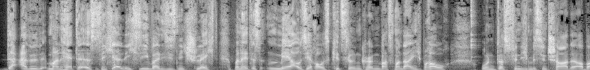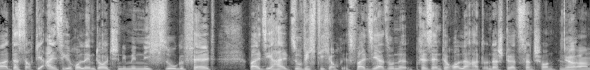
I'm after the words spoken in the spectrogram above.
da, also man hätte es sicherlich sie, weil sie ist nicht schlecht, man hätte es mehr aus ihr rauskitzeln können, was man da eigentlich braucht. Und das finde ich ein bisschen schade. Aber das ist auch die einzige Rolle im Deutschen, die mir nicht so gefällt, weil sie halt so wichtig auch ist, weil sie ja so eine präsente Rolle hat und da stört's dann schon. Ja,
